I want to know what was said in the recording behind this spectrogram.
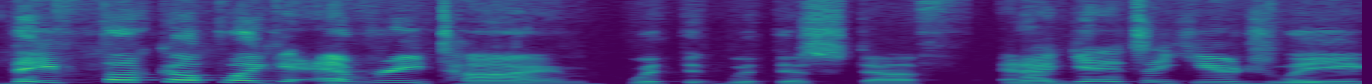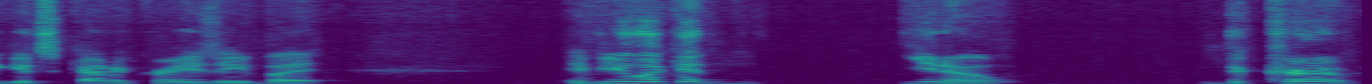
they fuck up like every time with th- with this stuff. And I get it's a huge league. It's kind of crazy, but if you look at you know the current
